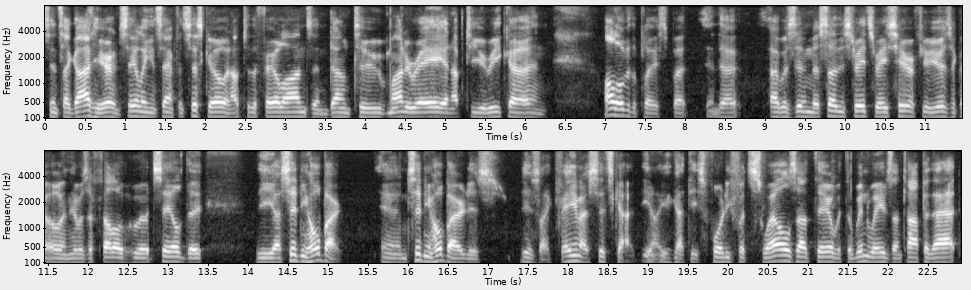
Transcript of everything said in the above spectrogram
since I got here, and sailing in San Francisco and out to the Farallones and down to Monterey and up to Eureka and all over the place. But and uh, I was in the Southern Straits race here a few years ago, and there was a fellow who had sailed the the uh, Sydney Hobart, and Sydney Hobart is is like famous. It's got you know you got these forty foot swells out there with the wind waves on top of that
